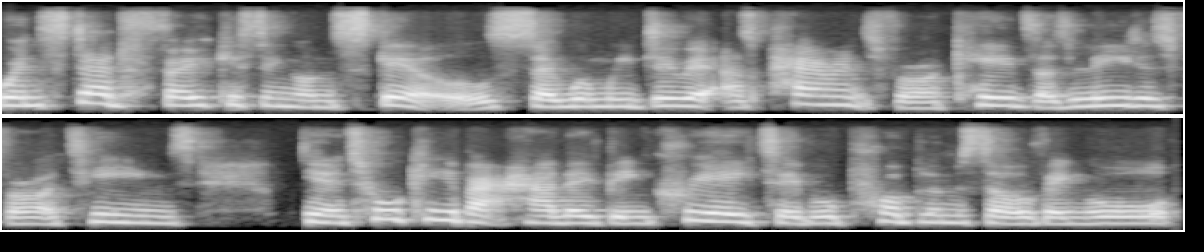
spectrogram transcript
We're instead focusing on skills. So when we do it as parents for our kids, as leaders for our teams, you know, talking about how they've been creative or problem solving or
